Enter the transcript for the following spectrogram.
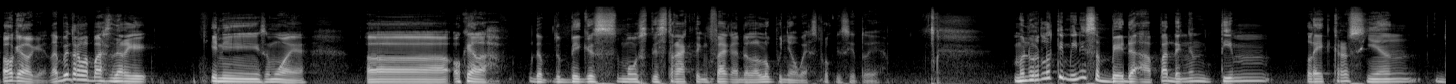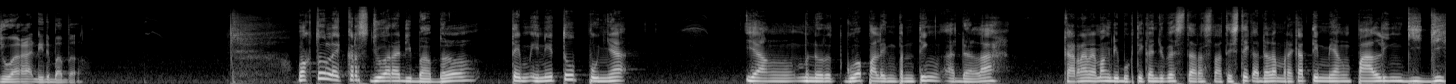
Oke oke, tapi terlepas dari ini semua ya. eh oke lah, the the biggest most distracting fact adalah lo punya Westbrook di situ ya. Menurut lo tim ini sebeda apa dengan tim Lakers yang juara di the bubble? Waktu Lakers juara di bubble, tim ini tuh punya yang menurut gua paling penting adalah karena memang dibuktikan juga secara statistik adalah mereka tim yang paling gigih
